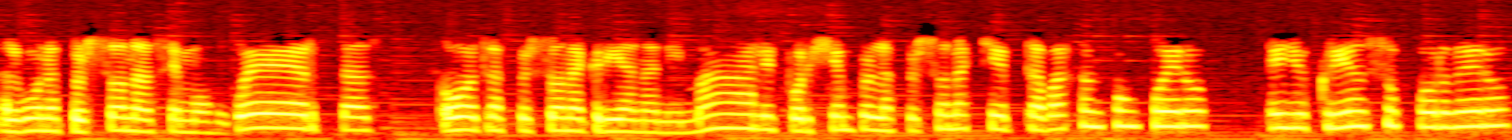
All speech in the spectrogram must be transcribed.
Algunas personas hacemos huertas, otras personas crían animales. Por ejemplo, las personas que trabajan con cuero, ellos crían sus corderos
